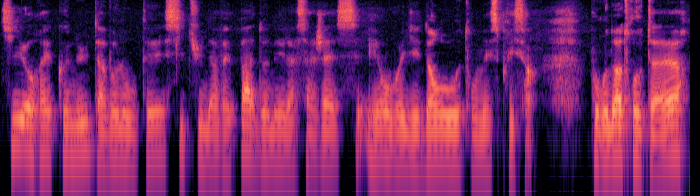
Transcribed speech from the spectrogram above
Qui aurait connu ta volonté si tu n'avais pas donné la sagesse et envoyé d'en haut ton Esprit Saint? Pour notre auteur,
